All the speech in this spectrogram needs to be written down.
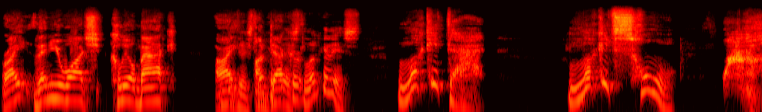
Right? Then you watch Khalil Mack, all right, on Look at Decker. this. Look at this. Look at that. Look at Sewell. Wow.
